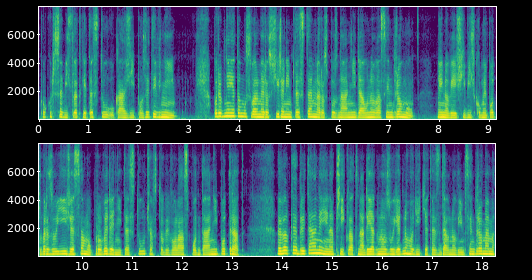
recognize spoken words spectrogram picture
pokud se výsledky testů ukáží pozitivní. Podobně je tomu s velmi rozšířeným testem na rozpoznání Downova syndromu. Nejnovější výzkumy potvrzují, že samo provedení testů často vyvolá spontánní potrat – ve Velké Británii například na diagnózu jednoho dítěte s Downovým syndromem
